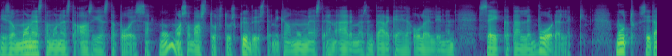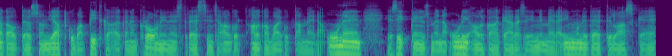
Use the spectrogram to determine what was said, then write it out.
niin se on monesta monesta asiasta poissa. Muun muassa vastustuskyvystä, mikä on mun mielestä ihan äärimmäisen tärkeä ja oleellinen seikka tälle vuodellekin. Mutta sitä kautta, jos se on jatkuva pitkäaikainen krooninen stressi, niin se alkaa vaikuttaa meidän uneen. Ja sitten jos meidän uni alkaa kärsiä, niin meidän immuniteetti laskee.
